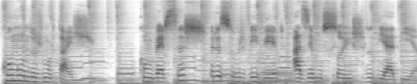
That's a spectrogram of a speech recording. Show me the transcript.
Comum dos Mortais. Conversas para sobreviver às emoções do dia a dia.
